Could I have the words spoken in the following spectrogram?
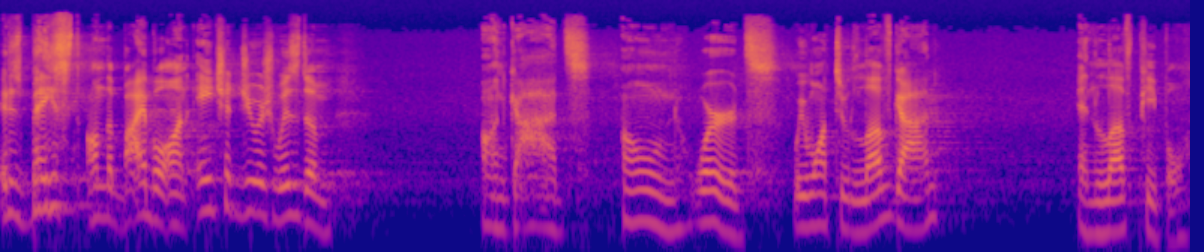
It is based on the Bible, on ancient Jewish wisdom, on God's own words. We want to love God and love people.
